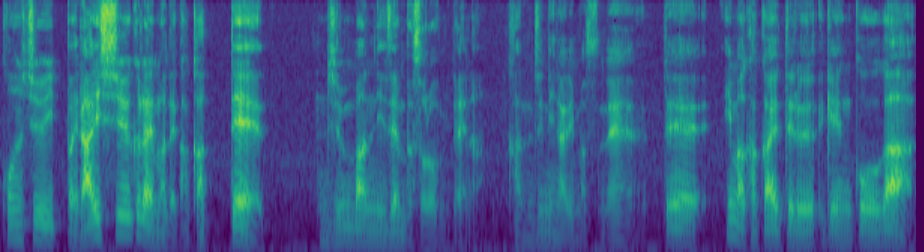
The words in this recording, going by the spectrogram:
今週いっぱい来週くらいまでかかって順番に全部揃うみたいな感じになりますね。で今抱えてる原稿が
